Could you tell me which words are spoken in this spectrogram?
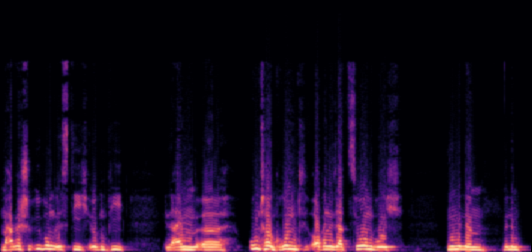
magische Übung ist, die ich irgendwie in einem äh, Untergrundorganisation, wo ich nur mit einem mit einem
